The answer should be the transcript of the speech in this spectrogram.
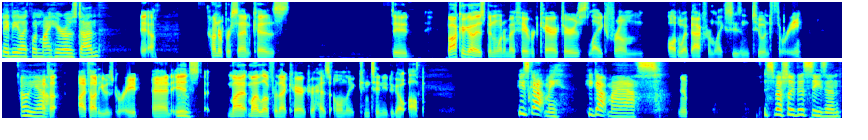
Maybe like when my hero's done. Yeah, hundred percent. Because, dude, Bakugo has been one of my favorite characters, like from all the way back from like season two and three. Oh I yeah. thought I thought he was great, and Mm. it's my my love for that character has only continued to go up. He's got me. He got my ass. Yep. Especially this season.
